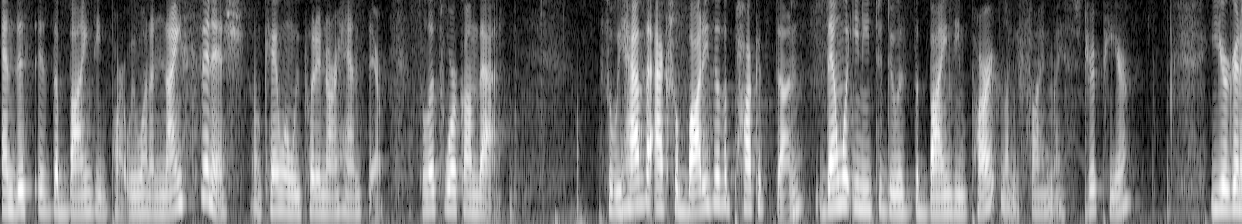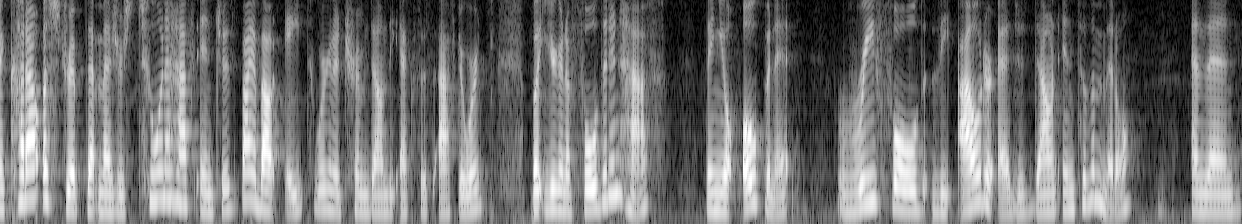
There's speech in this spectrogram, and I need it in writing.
and this is the binding part. We want a nice finish, okay, when we put in our hands there. So let's work on that. So we have the actual bodies of the pockets done. Then what you need to do is the binding part. Let me find my strip here. You're going to cut out a strip that measures two and a half inches by about eight. We're going to trim down the excess afterwards. But you're going to fold it in half. Then you'll open it, refold the outer edges down into the middle, and then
